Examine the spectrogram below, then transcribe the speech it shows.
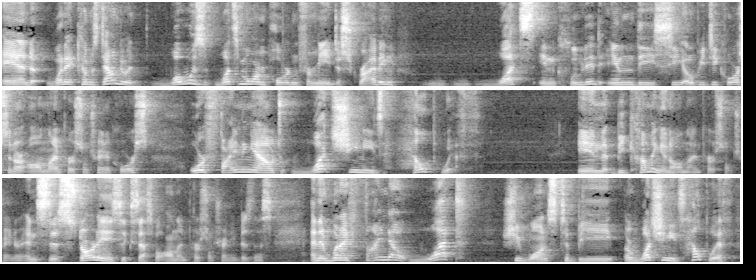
And when it comes down to it, what was what's more important for me? Describing what's included in the COPT course in our online personal trainer course or finding out what she needs help with in becoming an online personal trainer and starting a successful online personal training business. And then when I find out what she wants to be or what she needs help with,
